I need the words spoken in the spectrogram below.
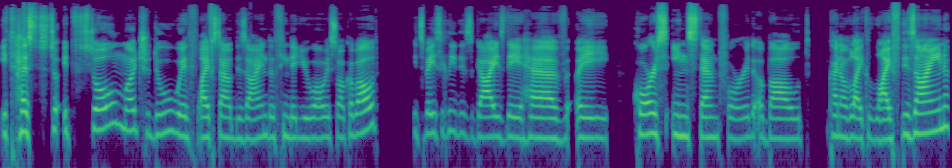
It has so, it's so much to do with lifestyle design, the thing that you always talk about. It's basically these guys, they have a course in Stanford about kind of like life design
